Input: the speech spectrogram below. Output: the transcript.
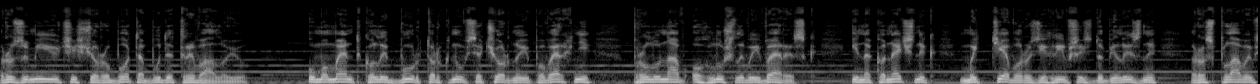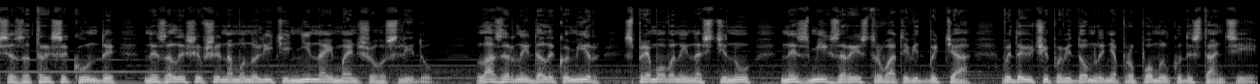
розуміючи, що робота буде тривалою. У момент, коли бур торкнувся чорної поверхні, пролунав оглушливий вереск, і наконечник, миттєво розігрівшись до білизни, розплавився за три секунди, не залишивши на моноліті ні найменшого сліду. Лазерний далекомір, спрямований на стіну, не зміг зареєструвати відбиття, видаючи повідомлення про помилку дистанції.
